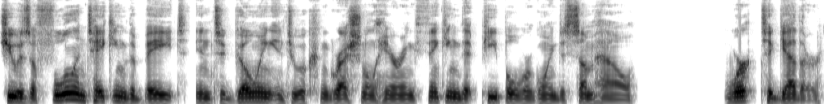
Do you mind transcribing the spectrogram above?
She was a fool in taking the bait into going into a congressional hearing, thinking that people were going to somehow work together,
